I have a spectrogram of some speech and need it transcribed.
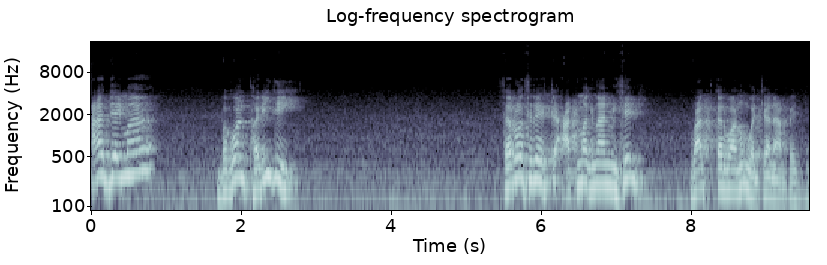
આ અધ્યાયમાં ભગવાન ફરીથી સર્વશ્રેષ્ઠ આત્મજ્ઞાન વિશે જ વાત કરવાનું વચન આપે છે.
